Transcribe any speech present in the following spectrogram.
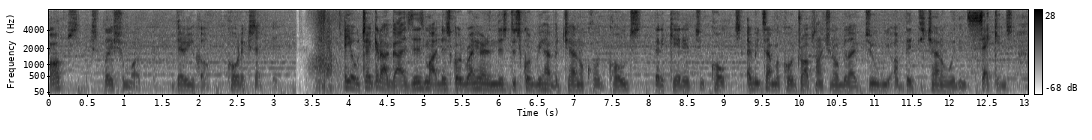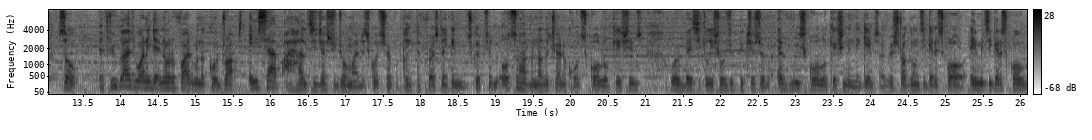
ups exclamation mark. There you go. Code accepted. Hey yo, check it out guys. This is my Discord right here. In this Discord, we have a channel called Codes dedicated to codes. Every time a code drops on Shinobi Life 2, we update this channel within seconds. So if you guys want to get notified when a code drops ASAP, I highly suggest you join my Discord server. Click the first link in the description. We also have another channel called Scroll Locations, where it basically shows you pictures of every scroll location in the game. So if you're struggling to get a scroll or aiming to get a scroll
